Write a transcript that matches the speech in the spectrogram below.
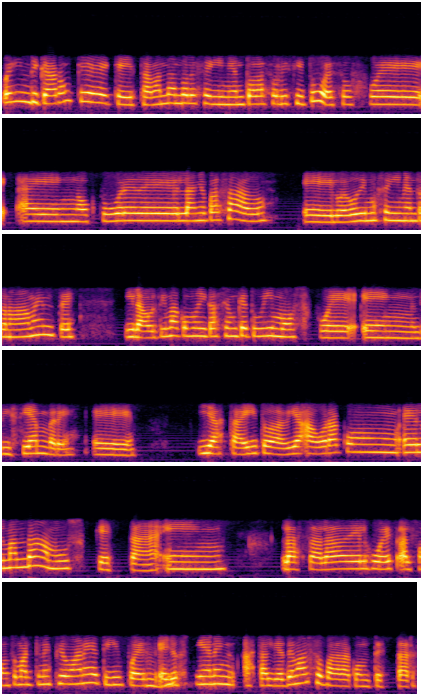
Pues indicaron que, que estaban dándole seguimiento a la solicitud, eso fue en octubre del año pasado, eh, luego dimos seguimiento nuevamente. Y la última comunicación que tuvimos fue en diciembre. Eh, y hasta ahí todavía. Ahora con el mandamus que está en la sala del juez Alfonso Martínez Piovanetti, pues ellos tienen hasta el 10 de marzo para contestar.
